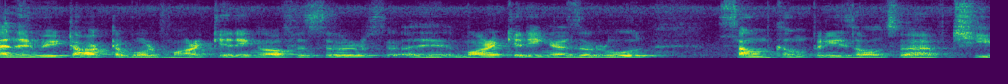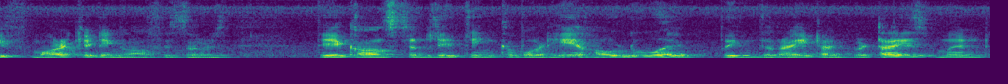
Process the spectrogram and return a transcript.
And then we talked about marketing officers, uh, marketing as a role. Some companies also have chief marketing officers. They constantly think about, hey, how do I bring the right advertisement,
